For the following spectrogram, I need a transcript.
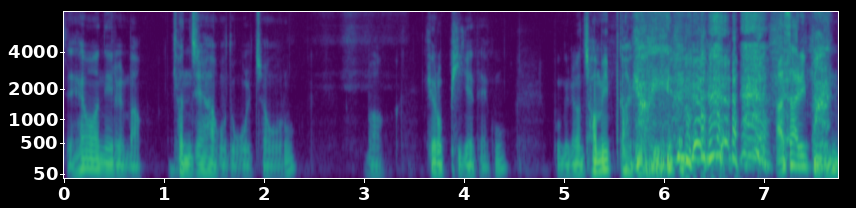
이제 혜원이를 막 견제하고 노골적으로 막 괴롭히게 되고 뭐 이런 점입 가격이 아사리판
